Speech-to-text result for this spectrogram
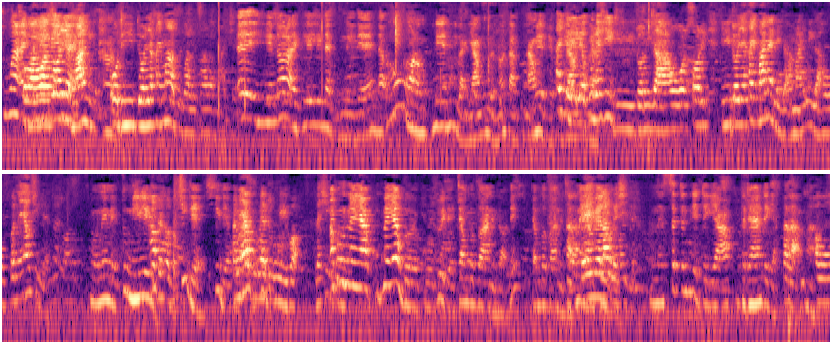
तू က ဟို အဲ့ ဟာ က ဟို လေး ဆောရ လေး မနီဟိုဒီဒေါ်ရခိုင်မကသူဘာလို့စားလဲမှာရှင် အေးရင်တော့အဲ့ကလေးလေးနဲ့တူနေတယ်နောက်အခုကတော့ဖင်းထိပါရောင်းပြီးတော့နော်ဒါကောင်းရဲ့ပြ အဲ့ကလေးလေအခုလက်ရှိဒီဒေါ်နီလာဟို sorry ဒီဒေါ်ရခိုင်မနဲ့နေတာအမိုင်းနီလာဟိုဘယ်နှယောက်ရှိလဲ ဟိုနေ့နေ့သူ့မီးလေးရှိတယ်ရှိတယ် ဘယ်နှယောက်သူနဲ့တူနေပေါ့လက်ရှိ အခုနှစ်ယောက်နှစ်ယောက်တော့ကိုတွေ့တယ်ចောင်းသွားနေတော့လေចောင်းသွားနေ ဘယ်ရွယ်လောက်လဲရှိတယ် 17နှစ်တရားဗဒန်းတရား ဟုတ်လားဟို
